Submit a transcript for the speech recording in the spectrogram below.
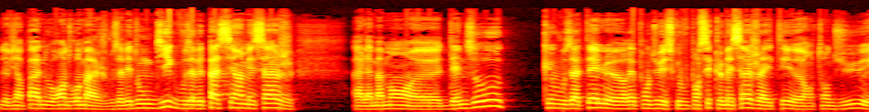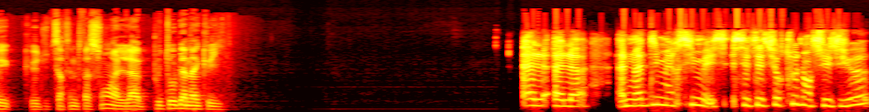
ne vient pas nous rendre hommage. Vous avez donc dit que vous avez passé un message à la maman euh, d'Enzo. Que vous a-t-elle euh, répondu? Est-ce que vous pensez que le message a été entendu et que d'une certaine façon, elle l'a plutôt bien accueilli? Elle, elle, elle m'a dit merci, mais c'était surtout dans ses yeux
